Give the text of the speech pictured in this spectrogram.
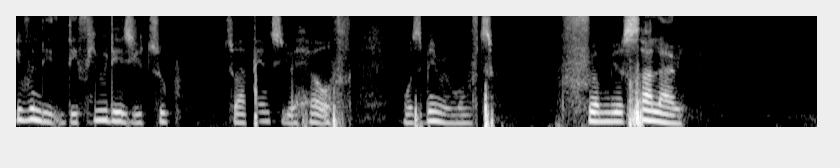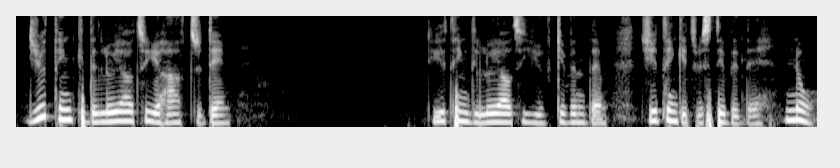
Even the, the few days you took to attend to your health was being removed from your salary. Do you think the loyalty you have to them? Do you think the loyalty you've given them? Do you think it will still be there? No.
